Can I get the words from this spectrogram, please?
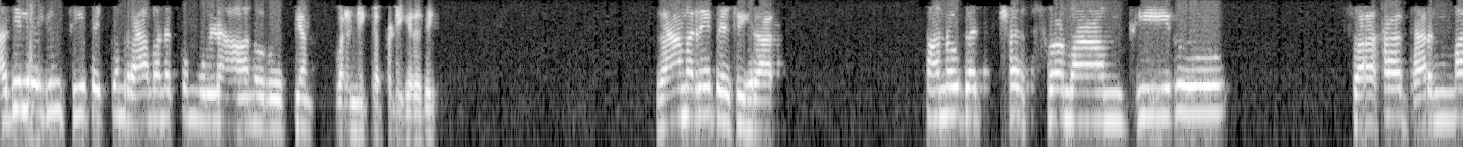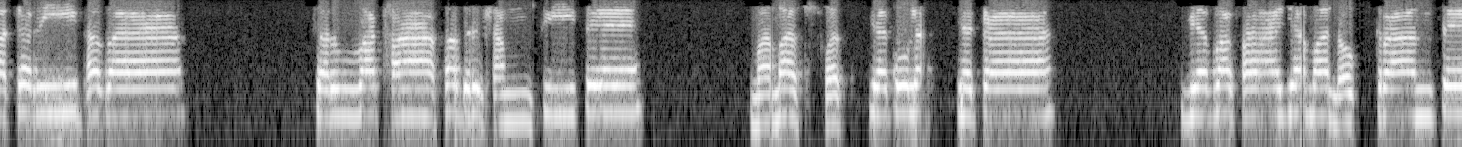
அதிலேயும் சீதைக்கும் ராமனுக்கும் உள்ள ஆணுரூபியம் வர்ணிக்கப்படுகிறது. ராமரே பேசுகிறார் அனுகச்சஸ்வமாம் தீரு ஸ்வஹ தர்மச்சரீபவ சர்வதா சதிருஷம் சீதே மம ஸ்வஸ்ய குலஸ்ய व्यवसायमनुक्रान्ते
